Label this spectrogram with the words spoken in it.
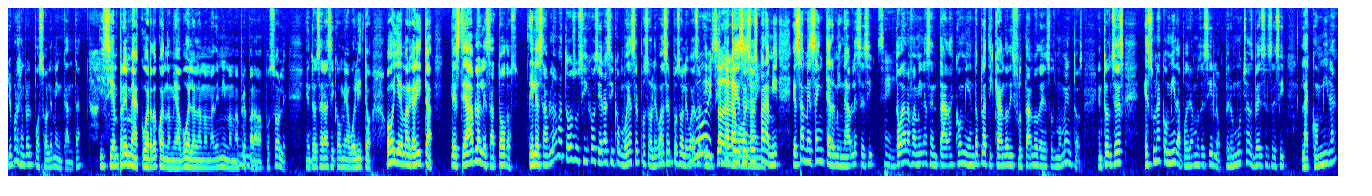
Yo, por ejemplo, el pozole me encanta. Y siempre me acuerdo cuando mi abuela, la mamá de mi mamá, mm. preparaba pozole. Entonces era así como mi abuelito, oye, Margarita, este, háblales a todos. Y les hablaba a todos sus hijos y era así como, voy a hacer pozole, voy a hacer pozole, voy a hacer... y siempre que es eso es para mí, esa mesa interminable, Ceci, sí. toda la familia sentada, comiendo, platicando, disfrutando de esos momentos. Entonces, es una comida, podríamos decirlo, pero muchas veces, Ceci, la comida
